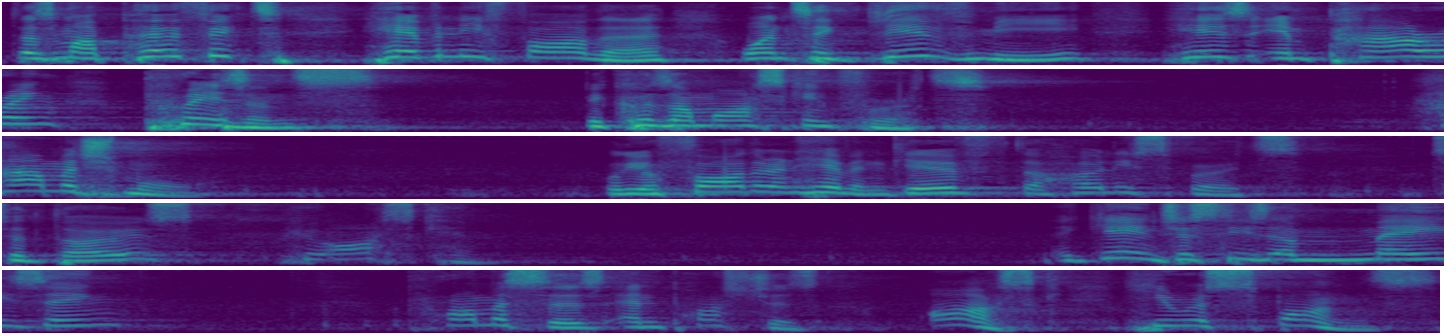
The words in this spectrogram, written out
does my perfect Heavenly Father want to give me His empowering presence because I'm asking for it? How much more will your Father in heaven give the Holy Spirit to those who ask Him? Again, just these amazing promises and postures. Ask, He responds.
